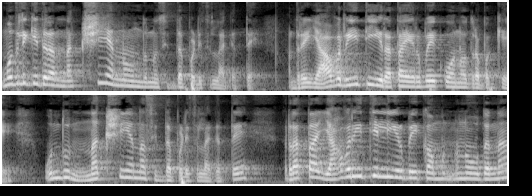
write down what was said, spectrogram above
ಮೊದಲಿಗೆ ಇದರ ನಕ್ಷೆಯನ್ನು ಒಂದನ್ನು ಸಿದ್ಧಪಡಿಸಲಾಗುತ್ತೆ. ಅಂದರೆ ಯಾವ ರೀತಿ ಈ ರಥ ಇರಬೇಕು ಅನ್ನೋದರ ಬಗ್ಗೆ ಒಂದು ನಕ್ಷೆಯನ್ನು ಸಿದ್ಧಪಡಿಸಲಾಗುತ್ತೆ. ರಥ ಯಾವ ರೀತಿಯಲ್ಲಿ ಇರಬೇಕು ಅನ್ನೋದನ್ನು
